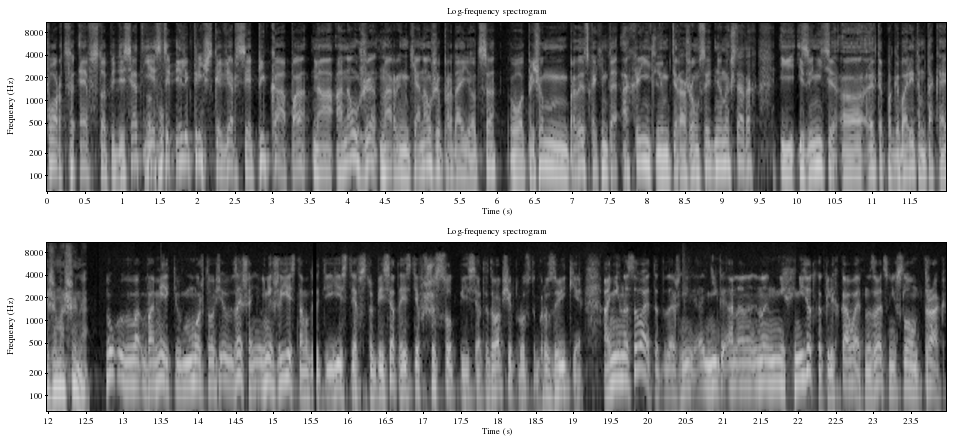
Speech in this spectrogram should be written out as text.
Ford F-150 есть электрическая версия пикапа. Она уже на рынке, она уже продается. Вот, причем продается каким-то охренительным тиражом в Соединенных Штатах. И, извините, э, это по габаритам такая же машина. Ну, в, Америке, может, вообще... Знаешь, они, у них же есть там вот эти... Есть F-150, а есть F-650. Это вообще просто грузовики. Они называют это даже... Не, не, она, на них не идет как легковая. Это называется у них словом трак.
